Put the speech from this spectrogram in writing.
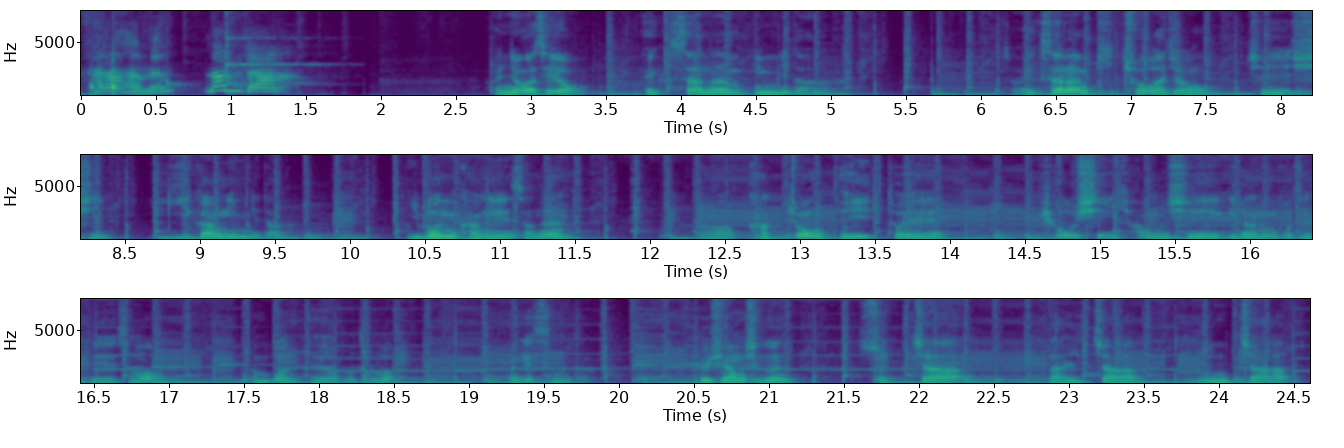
사랑하는 남자. 안녕하세요. 엑사남입니다. 자, 엑사남 기초과정 제12강입니다. 이번 강의에서는 어, 각종 데이터의 표시 형식이라는 것에 대해서 한번 배워보도록 하겠습니다. 표시 형식은 숫자, 날짜, 문자, 어,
